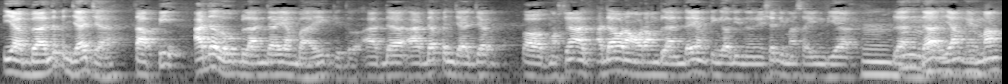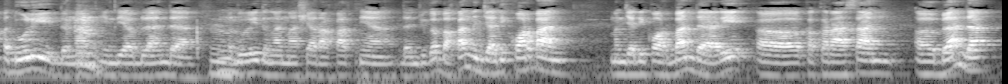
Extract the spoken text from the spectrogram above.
ya Belanda penjajah, tapi ada loh Belanda yang baik gitu. Ada ada penjajah eh, maksudnya ad- ada orang-orang Belanda yang tinggal di Indonesia di masa India Belanda yang emang peduli dengan India Belanda, peduli dengan masyarakatnya dan juga bahkan menjadi korban menjadi korban dari eh, kekerasan eh, Belanda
